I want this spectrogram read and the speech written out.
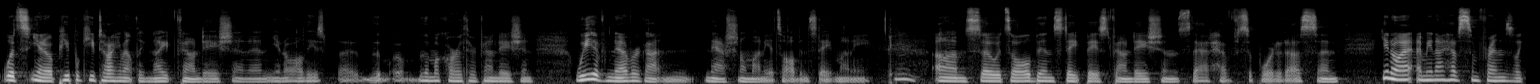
what's you know people keep talking about the knight foundation and you know all these uh, the, the macarthur foundation. We have never gotten national money. It's all been state money. Um, so it's all been state-based foundations that have supported us. And you know I, I mean i have some friends like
